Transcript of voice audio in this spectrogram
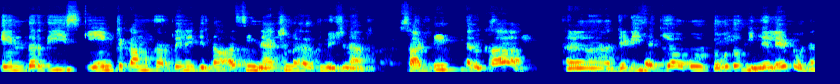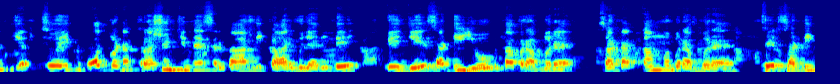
ਕੇਂਦਰ ਦੀ ਸਕੀਮ 'ਚ ਕੰਮ ਕਰਦੇ ਨੇ, ਜਿੱਦਾਂ ਅਸੀਂ ਨੈਸ਼ਨਲ ਹੈਲਥ ਮਿਸ਼ਨ ਆ ਸਾਡੀ ਤਨਖਾਹ ਜਿਹੜੀ ਹੈਗੀ ਆ, ਉਹ 2-2 ਮਹੀਨੇ ਲੇਟ ਹੋ ਜਾਂਦੀ ਹੈ ਸੋ ਇੱਕ ਬਹੁਤ ਵੱਡਾ ਪ੍ਰਸ਼ਨ ਚਿੰਨ੍ਹ ਹੈ ਸਰਕਾਰ ਦੀ ਕਾਰਗੁਜ਼ਾਰੀ ਤੇ ਕਿ ਜੇ ਸਾਡੀ ਯੋਗਤਾ ਬਰਾਬਰ ਹੈ, ਸਾਡਾ ਕੰਮ ਬਰਾਬਰ ਹੈ, ਫਿਰ ਸਾਡੀ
